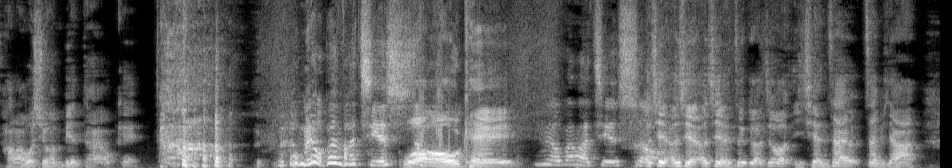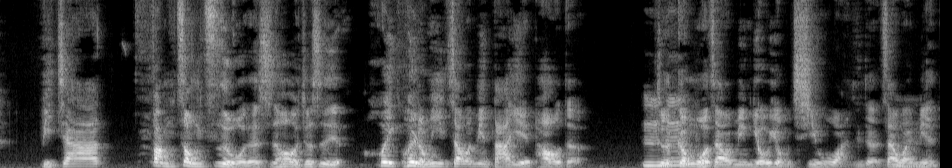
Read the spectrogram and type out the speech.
好了，我喜欢变态，OK，我没有办法接受，我 OK。没有办法接受，而且而且而且这个就以前在在比较比较放纵自我的时候，就是会会容易在外面打野炮的，就跟我在外面有勇气玩的，在外面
